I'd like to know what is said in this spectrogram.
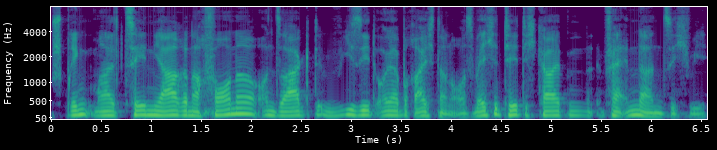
Springt mal zehn Jahre nach vorne und sagt, wie sieht euer Bereich dann aus? Welche Tätigkeiten verändern sich wie?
